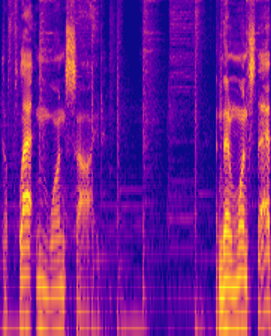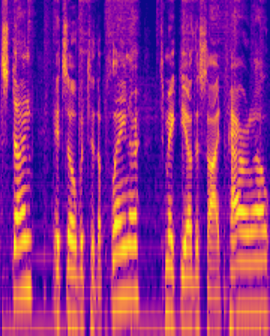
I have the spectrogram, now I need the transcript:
to flatten one side. And then once that's done, it's over to the planer to make the other side parallel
